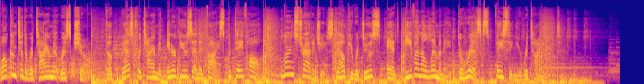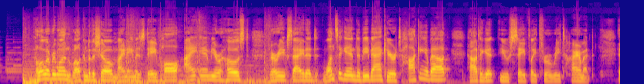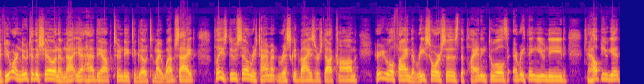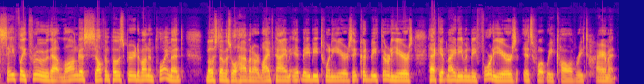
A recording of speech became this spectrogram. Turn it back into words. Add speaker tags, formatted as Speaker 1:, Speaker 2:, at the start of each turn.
Speaker 1: Welcome to the Retirement Risk Show, the best retirement interviews and advice with Dave Hall. Learn strategies to help you reduce and even eliminate the risks facing your retirement.
Speaker 2: Hello, everyone. Welcome to the show. My name is Dave Hall. I am your host. Very excited once again to be back here talking about how to get you safely through retirement. If you are new to the show and have not yet had the opportunity to go to my website, please do so, retirementriskadvisors.com. Here you will find the resources, the planning tools, everything you need to help you get safely through that longest self-imposed period of unemployment most of us will have in our lifetime. It may be 20 years. It could be 30 years. Heck, it might even be 40 years. It's what we call retirement.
